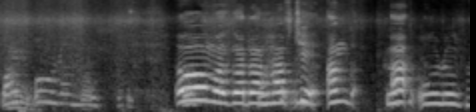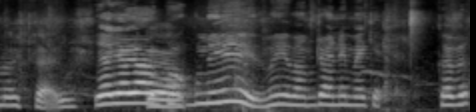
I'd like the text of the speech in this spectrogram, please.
What's all on my face? Oh my god, I have to. I'm, uh, all of my face. Yeah, yeah, yeah. Yeah. Go, move, move. I'm trying to make it cover.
